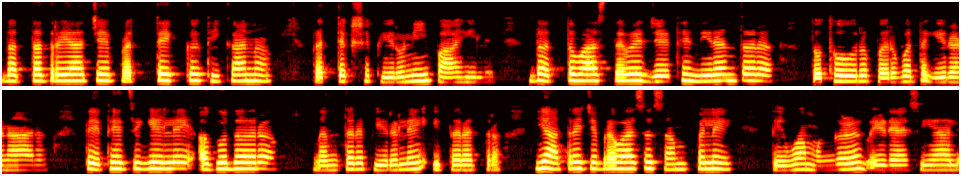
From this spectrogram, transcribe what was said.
दत्तात्रयाचे प्रत्येक ठिकाण प्रत्यक्ष फिरुनी पाहिले. दत्त वास्तव्य जेथे निरंतर तो थोर पर्वत गिरणार. तेथेच गेले अगोदर नंतर फिरले इतरत्र. यात्रेचे प्रवास संपले तेव्हा मंगळ वेड्यास आले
